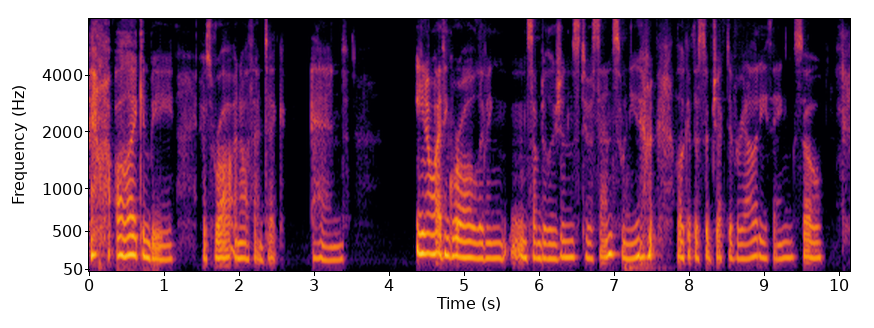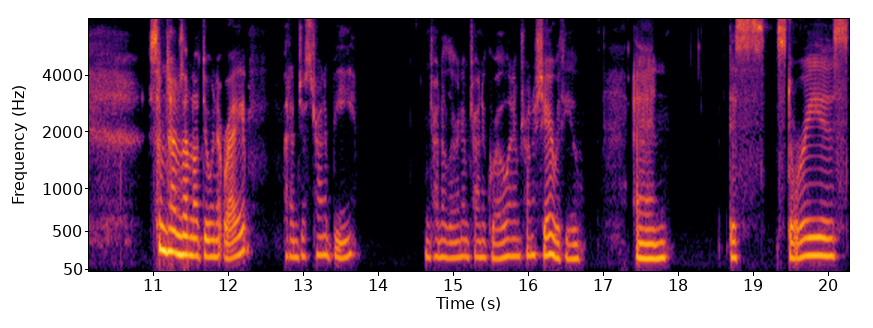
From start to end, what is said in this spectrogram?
all I can be is raw and authentic. And, you know, I think we're all living in some delusions to a sense when you look at the subjective reality thing. So sometimes I'm not doing it right, but I'm just trying to be. I'm trying to learn, I'm trying to grow, and I'm trying to share with you. And this story is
